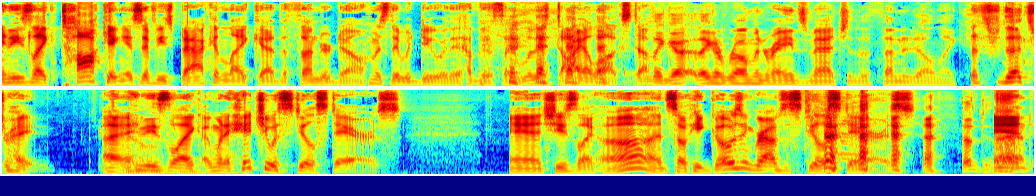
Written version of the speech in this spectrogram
and he's like talking as if he's back in like uh, the Thunderdome, as they would do, where they have this like this dialogue stuff. Like a like a Roman Reigns match in the Thunderdome. Like That's that's right. Uh, and he's like, "I'm going to hit you with steel stairs," and she's like, "Huh?" And so he goes and grabs the steel stairs, don't do that. and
